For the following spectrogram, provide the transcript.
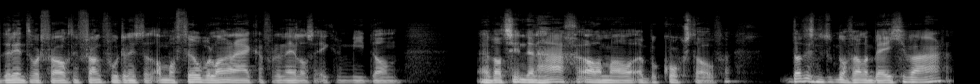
de rente wordt verhoogd in Frankfurt, dan is dat allemaal veel belangrijker voor de Nederlandse economie dan wat ze in Den Haag allemaal bekokstoven. Dat is natuurlijk nog wel een beetje waar.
